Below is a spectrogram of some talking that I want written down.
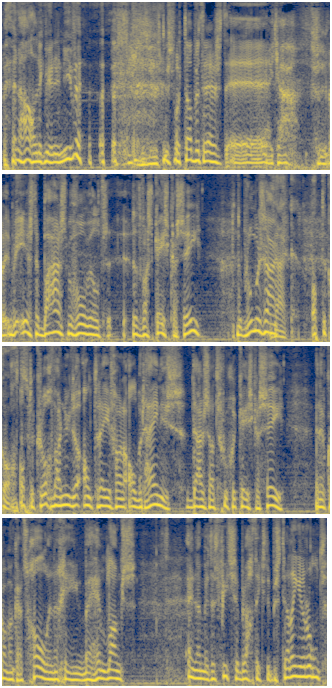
En dan haalde ik weer een nieuwe. dus wat dat betreft... eh, ja, mijn eerste baas bijvoorbeeld... Dat was Kees Cassé. De bloemenzaak. Zaak, op de krocht. Op de kroeg waar nu de entree van Albert Heijn is. Daar zat vroeger Kees Cassé. En dan kwam ik uit school en dan ging ik bij hem langs. En dan met het fietsen bracht ik de bestellingen rond.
